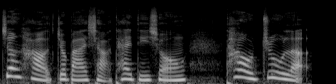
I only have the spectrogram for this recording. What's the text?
正好就把小泰迪熊套住了。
